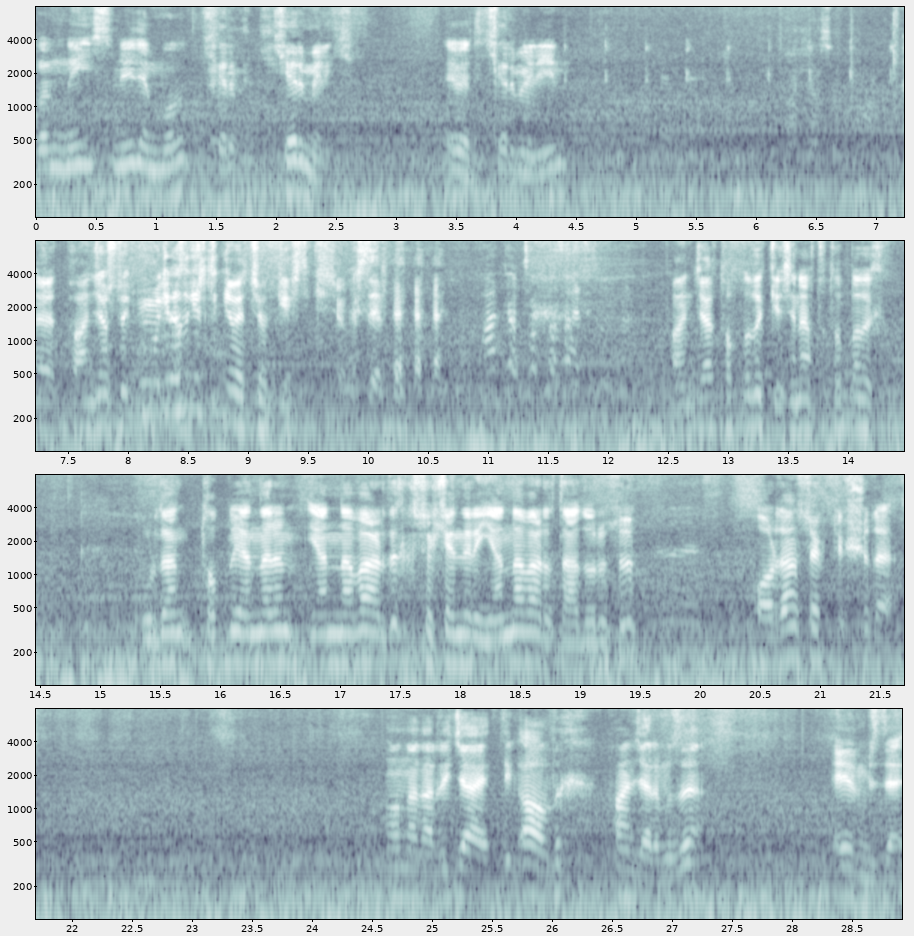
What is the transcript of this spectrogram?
Buranın ne ismi neydi bu? Ker, Kermelik. Kermelik. Evet Kermelik'in Evet pancar sökme makinesi geçtik. Evet çok geçtik. Çok güzel. Pancar toplasaydık pancar topladık. Geçen hafta topladık. Buradan toplayanların yanına vardık. Sökenlerin yanına vardık daha doğrusu. Oradan söktük. Şu da onlardan rica ettik. Aldık pancarımızı evimizde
